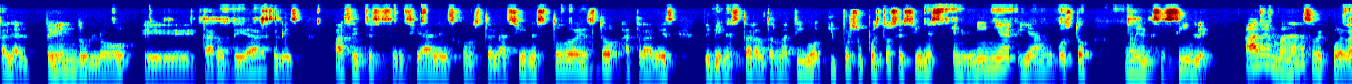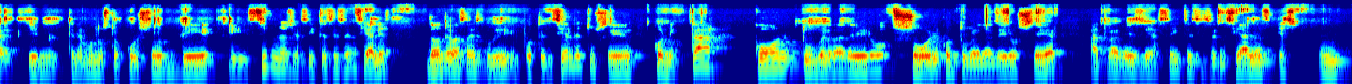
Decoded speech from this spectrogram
al péndulo, eh, tarot de ángeles, aceites esenciales, constelaciones, todo esto a través de Bienestar Alternativo y por supuesto sesiones en línea y a un costo muy accesible. Además, recuerda que tenemos nuestro curso de eh, signos y aceites esenciales, donde vas a descubrir el potencial de tu ser, conectar con tu verdadero sol, con tu verdadero ser a través de aceites esenciales. Es un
